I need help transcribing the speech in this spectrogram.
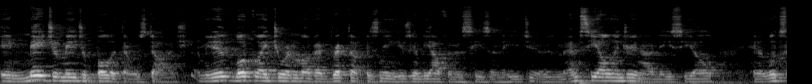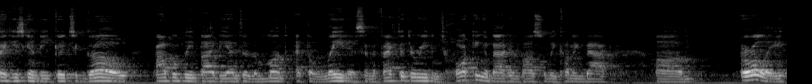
a major, major bullet that was dodged. I mean, it looked like Jordan Love had ripped up his knee. He was going to be out for the season. He an MCL injury, not an ACL. And it looks like he's going to be good to go probably by the end of the month at the latest. And the fact that they're even talking about him possibly coming back um, early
